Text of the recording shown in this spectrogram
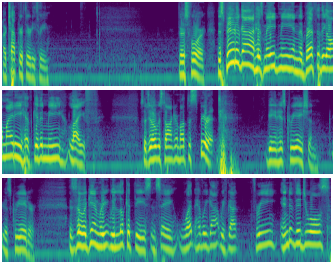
or chapter 33. Verse 4 The Spirit of God has made me, and the breath of the Almighty hath given me life. So Job is talking about the Spirit being his creation as creator. And so again, we, we look at these and say, what have we got? We've got three individuals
